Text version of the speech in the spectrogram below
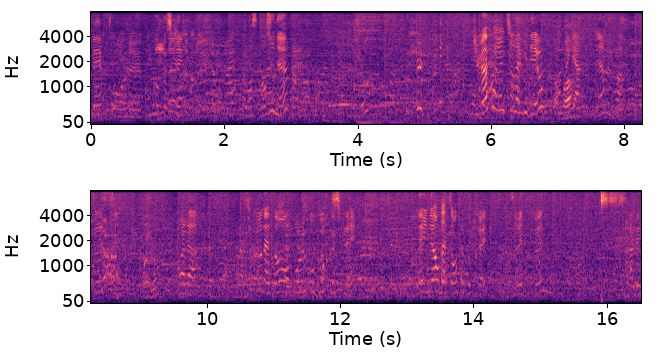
fait pour le concours cosplay. Commence dans une heure. Bonjour. tu vas apparaître sur la vidéo Regarde, viens me voir. Toi aussi. Voilà. Du coup on attend pour le concours cosplay. On a une heure d'attente à peu près. Ça va être fun. Allez.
